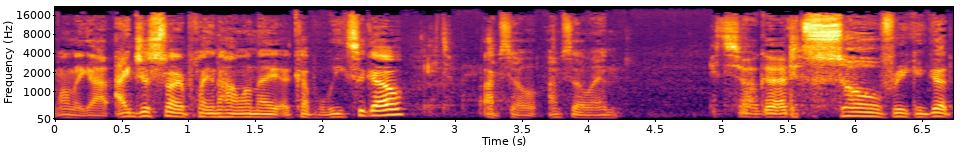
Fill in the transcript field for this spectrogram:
oh my god, I just started playing Hollow Knight a couple weeks ago. It's amazing. I'm so I'm so in. It's so good. It's So freaking good.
